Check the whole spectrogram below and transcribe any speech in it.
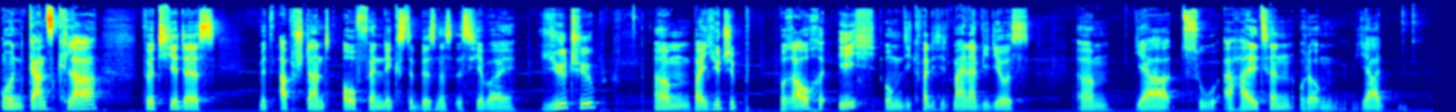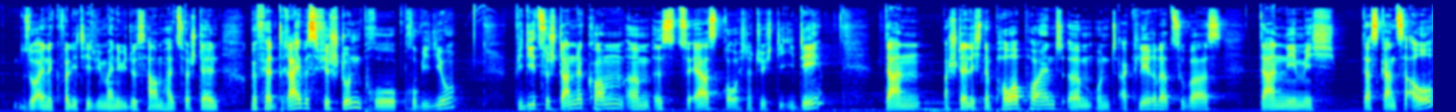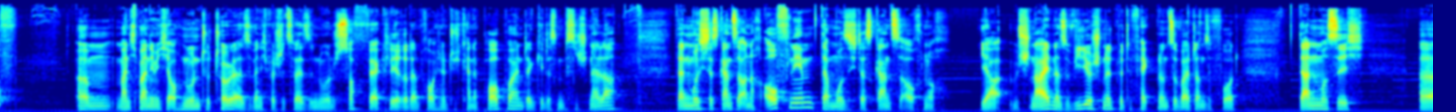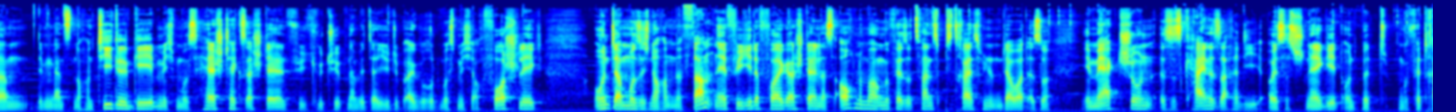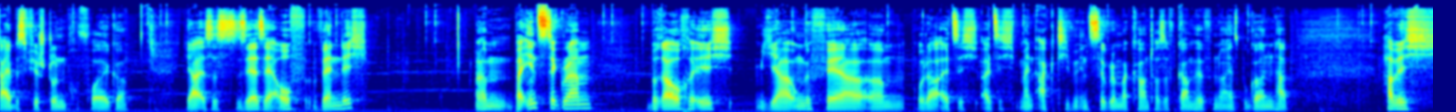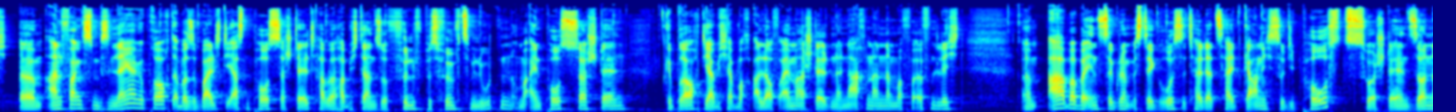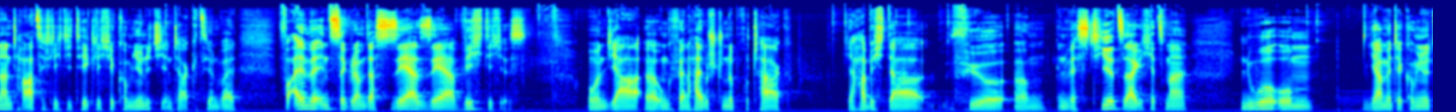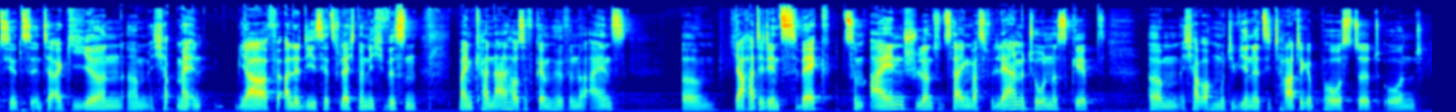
Und ganz klar wird hier das mit Abstand aufwendigste Business ist hier bei YouTube. Ähm, bei YouTube brauche ich, um die Qualität meiner Videos ähm, ja zu erhalten oder um ja so eine Qualität wie meine Videos haben, halt zu erstellen. Ungefähr drei bis vier Stunden pro, pro Video. Wie die zustande kommen, ähm, ist zuerst brauche ich natürlich die Idee. Dann erstelle ich eine PowerPoint ähm, und erkläre dazu was. Dann nehme ich das Ganze auf. Ähm, manchmal nehme ich auch nur ein Tutorial. Also wenn ich beispielsweise nur Software erkläre, dann brauche ich natürlich keine PowerPoint, dann geht es ein bisschen schneller. Dann muss ich das Ganze auch noch aufnehmen. Dann muss ich das Ganze auch noch ja, schneiden, also Videoschnitt mit Effekten und so weiter und so fort. Dann muss ich ähm, dem Ganzen noch einen Titel geben. Ich muss Hashtags erstellen für YouTube, damit der YouTube-Algorithmus mich auch vorschlägt. Und dann muss ich noch eine Thumbnail für jede Folge erstellen, das auch nochmal ungefähr so 20 bis 30 Minuten dauert. Also ihr merkt schon, es ist keine Sache, die äußerst schnell geht und mit ungefähr drei bis vier Stunden pro Folge. Ja, es ist sehr, sehr aufwendig. Ähm, bei Instagram brauche ich ja ungefähr, ähm, oder als ich, als ich meinen aktiven Instagram-Account Hausaufgabenhilfe nur eins begonnen habe, habe ich ähm, anfangs ein bisschen länger gebraucht, aber sobald ich die ersten Posts erstellt habe, habe ich dann so 5 bis 15 Minuten, um einen Post zu erstellen, gebraucht. Die habe ich aber auch alle auf einmal erstellt und dann nacheinander mal veröffentlicht. Ähm, aber bei Instagram ist der größte Teil der Zeit gar nicht so die Posts zu erstellen, sondern tatsächlich die tägliche Community-Interaktion, weil vor allem bei Instagram das sehr, sehr wichtig ist. Und ja, äh, ungefähr eine halbe Stunde pro Tag ja, habe ich dafür ähm, investiert, sage ich jetzt mal, nur um ja, mit der Community zu interagieren. Ähm, ich habe mein, ja, für alle, die es jetzt vielleicht noch nicht wissen, mein Kanal Hausaufgabenhilfe nur eins, ähm, ja, hatte den Zweck, zum einen Schülern zu zeigen, was für Lernmethoden es gibt. Ähm, ich habe auch motivierende Zitate gepostet und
